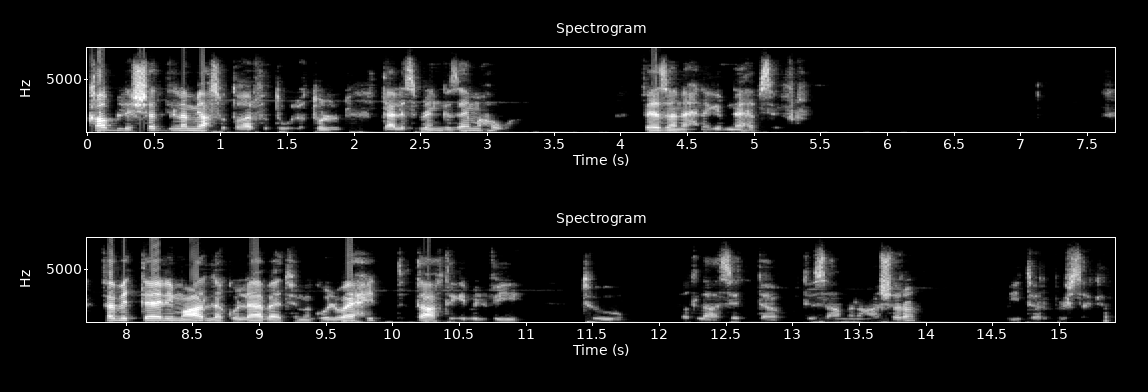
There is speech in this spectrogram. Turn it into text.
قبل الشد لم يحصل تغير في الطول. الطول بتاع السبرينج زي ما هو. فإذا إحنا جبناها بصفر. فبالتالي المعادلة كلها بقت في مجهول واحد. تعرف تجيب ال V2 تطلع ستة وتسعة من عشرة متر per second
